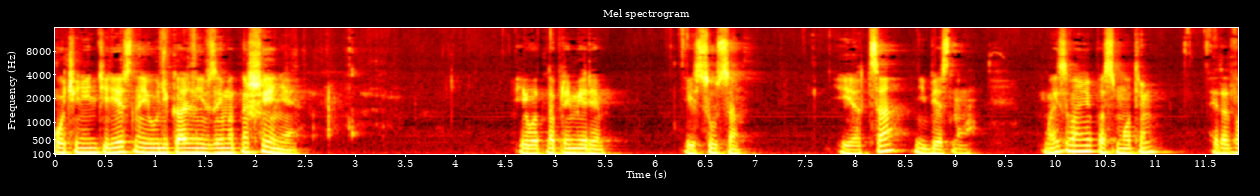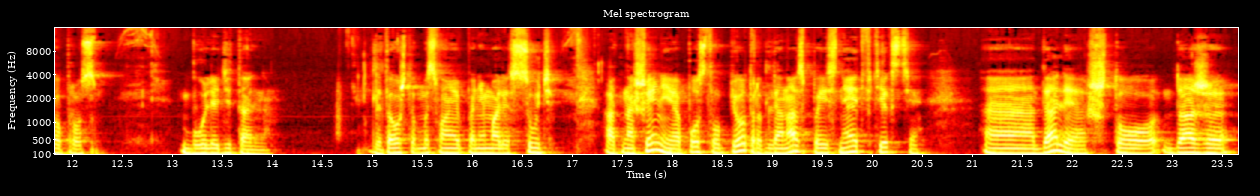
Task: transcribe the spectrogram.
очень интересные и уникальные взаимоотношения. И вот на примере Иисуса и Отца Небесного мы с вами посмотрим этот вопрос более детально – для того, чтобы мы с вами понимали суть отношений, апостол Петр для нас поясняет в тексте э, далее, что даже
